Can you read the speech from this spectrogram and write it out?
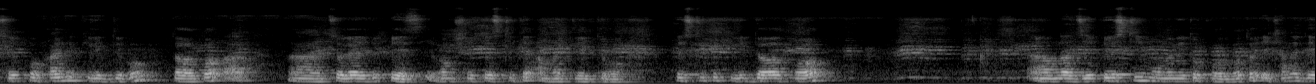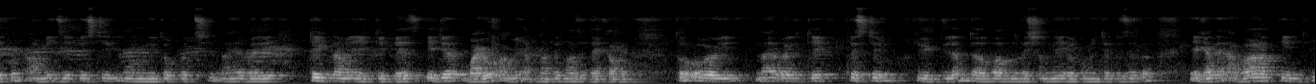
সেই প্রোফাইলে ক্লিক দেব, দেওয়ার পর চলে আসবে পেজ এবং সেই পেজটিতে আমরা ক্লিক দেব। পেজটিতে ক্লিক দেওয়ার পর, আমরা যে পেজটি মনোনীত করব, তো এখানে দেখুন, আমি যে পেজটি মনোনীত করছি ভ্যালি টেক নামে একটি পেজ এটার বায়ো আমি আপনাদের মাঝে দেখাবো। তো ওই নাহের ভ্যালি টেক পেজটি ক্লিক দিলাম, দেওয়ার পর আপনাদের সামনে এরকম ইন্টারফেস হলো এখানে আবার তিনটি,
